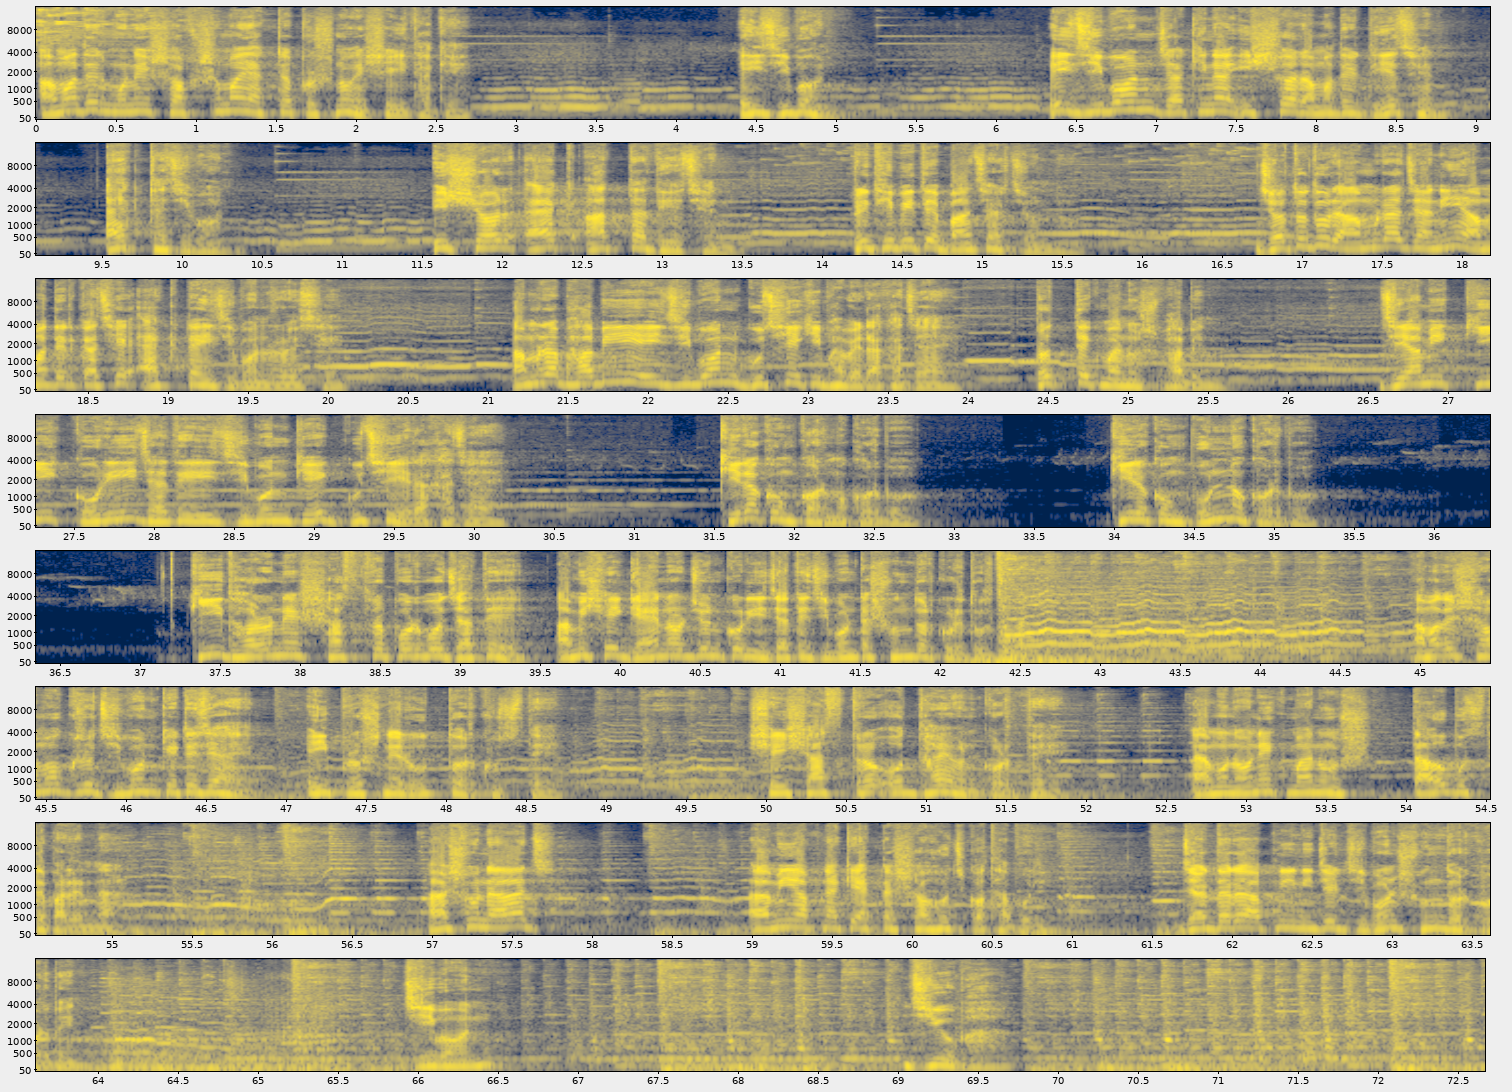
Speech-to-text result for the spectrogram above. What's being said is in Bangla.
আমাদের মনে সবসময় একটা প্রশ্ন এসেই থাকে। এই জীবন এই জীবন যা কিনা ঈশ্বর আমাদের দিয়েছেন, একটা জীবন। ঈশ্বর এক আত্মা দিয়েছেন পৃথিবীতে বাঁচার জন্য। যতদূর আমরা জানি, আমাদের কাছে একটাই জীবন রয়েছে। আমরা ভাবি এই জীবন গুছিয়ে কীভাবে রাখা যায়, প্রত্যেক মানুষ ভাবেন। যে আমি কি করি যাতে এই জীবনকে গুছিয়ে রাখা যায়? কীরকম কর্ম করব? কীরকম পুণ্য করব? কি ধরনের শাস্ত্র পড়ব যাতে আমি সেই জ্ঞান অর্জন করি যাতে জীবনটা সুন্দর করে তুলতে পারি? আমাদের সমগ্র জীবন কেটে যায় এই প্রশ্নের উত্তর খুঁজতে, সেই শাস্ত্র অধ্যয়ন করতে। এমন অনেক মানুষ তাও বুঝতে পারেন না। আসুন আজ আমি আপনাকে একটা সহজ কথা বলি, যার দ্বারা আপনি নিজের জীবন সুন্দর করবেন। জীবন জিউভা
